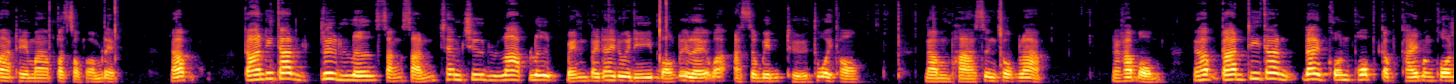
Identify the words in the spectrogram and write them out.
มาเทมาประสบความสำเร็จนะครับ การที่ท่านลื่นเริงสังสรรค์แช่มชื่นลาบลื่นเป็นไปได้ด้วยดี บอกได้เลยว่าอัศวินถือถ้วยทองนำพาซึ่งโชคลาภนะครับผม นะครับการที่ท่านได้ค้นพบกับใครบางคน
